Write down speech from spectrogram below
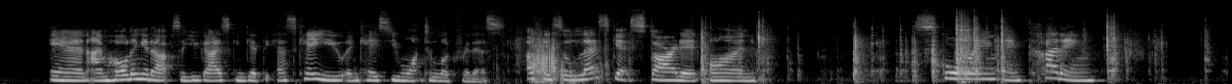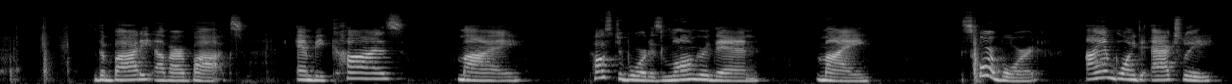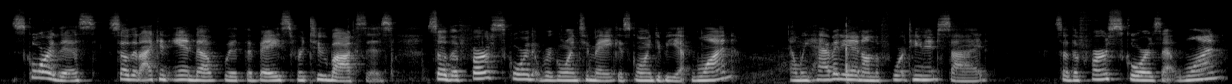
and I'm holding it up so you guys can get the SKU in case you want to look for this. Okay, so let's get started on scoring and cutting the body of our box. And because my poster board is longer than my scoreboard, I am going to actually score this so that I can end up with the base for two boxes. So the first score that we're going to make is going to be at one, and we have it in on the 14 inch side. So the first score is at one,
